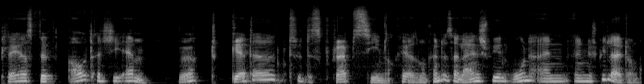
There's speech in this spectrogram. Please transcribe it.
players without a GM. Work together to describe scene. Okay, also man könnte es alleine spielen ohne ein, eine Spielleitung.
